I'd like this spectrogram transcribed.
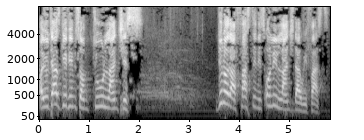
Or you just give him some two lunches? Do you know that fasting is only lunch that we fast?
